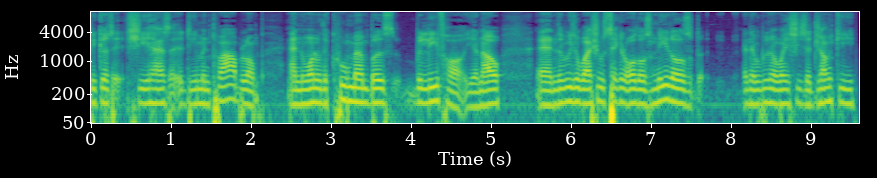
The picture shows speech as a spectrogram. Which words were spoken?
because it, she has a demon problem, and one of the crew members believe her. You know, and the reason why she was taking all those needles, and the reason why she's a junkie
